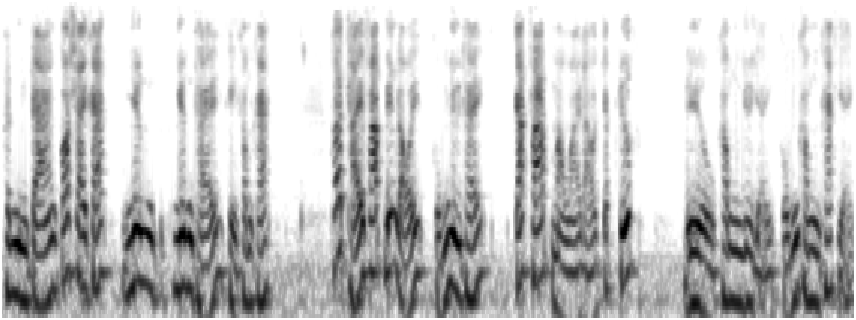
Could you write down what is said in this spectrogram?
Hình trạng có sai khác nhưng nhân thể thì không khác. Hết thể pháp biến đổi cũng như thế, các pháp mà ngoại đạo chấp trước đều không như vậy, cũng không khác vậy.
